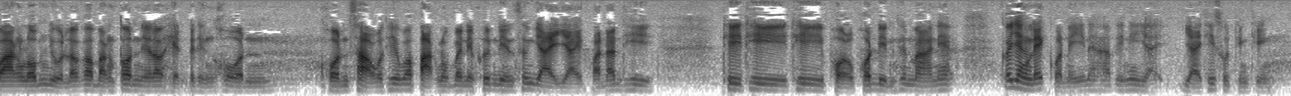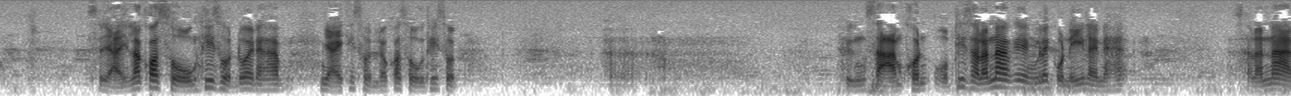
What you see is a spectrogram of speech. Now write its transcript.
วางล้มอยู่แล้วก็บางต้นเนี่ยเราเห็นไปถึงโคนโคนเสาที่ว่าปักลงไปในพื้นดินซึ่งใหญ่ใหญ่กว่าด้านที่ ที่ที่ที่โผล่พ้นดินขึ้นมาเนี่ย ก็ยังเล็กกว่านี้นะครับที่นี่ใหญ่ใหญ่ที่สุดจริงๆใหญ่แล้วก็สูงที่สุดด้วยนะครับ ใหญ่ที่สุดแล้วก็สูงที่สุดถึงสามคนโอบที่สารนาฏก็ยังเล็กกว่านี้เลยนะฮะสารนาฏ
